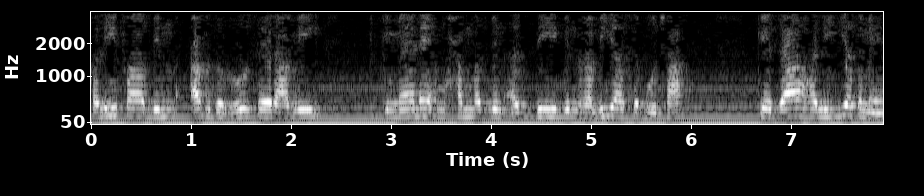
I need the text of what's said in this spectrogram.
خلیفہ بن عبد سے راوی، کہ میں نے محمد بن ازدی بن ربیہ سے پوچھا کہ جاہلیت میں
